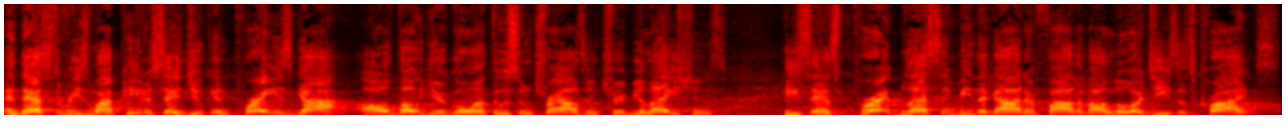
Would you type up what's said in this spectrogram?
And that's the reason why Peter said you can praise God. Although you're going through some trials and tribulations, he says, Blessed be the God and Father of our Lord Jesus Christ,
